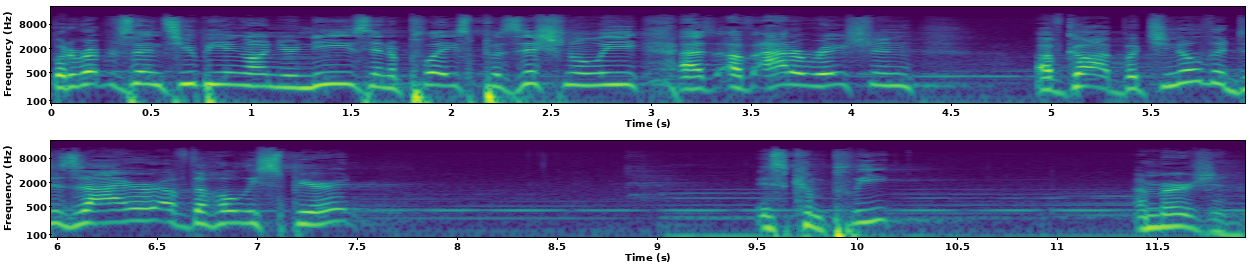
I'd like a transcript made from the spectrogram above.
But it represents you being on your knees in a place positionally as of adoration of God. But you know the desire of the Holy Spirit is complete immersion.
